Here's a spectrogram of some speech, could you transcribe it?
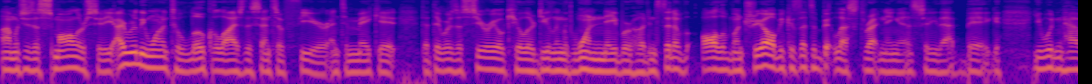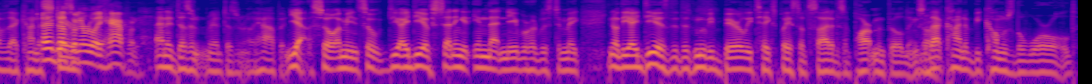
um, which is a smaller city. I really wanted to localize the sense of fear and to make it that there was a serial killer dealing with one neighborhood instead of all of Montreal, because that's a bit less threatening in a city that big. You wouldn't have that kind of. And it doesn't really happen. and it doesn't it doesn't really happen. Yeah. So I mean, so the idea of setting it in that neighborhood was to make you know the idea is that this movie barely takes place outside of this apartment building, so that kind of becomes the world.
